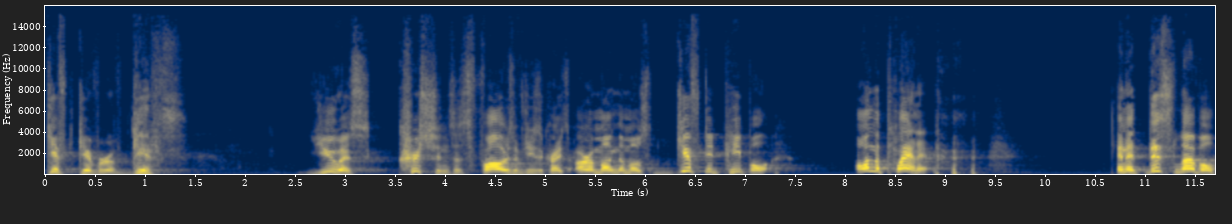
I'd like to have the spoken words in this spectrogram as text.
gift giver of gifts. you, as Christians, as followers of Jesus Christ, are among the most gifted people on the planet. and at this level,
